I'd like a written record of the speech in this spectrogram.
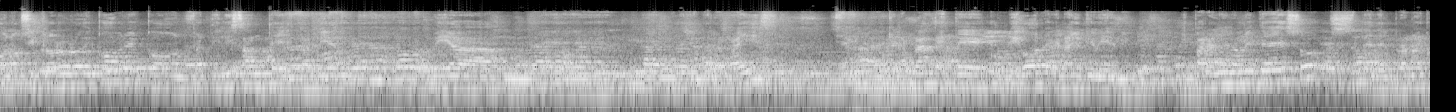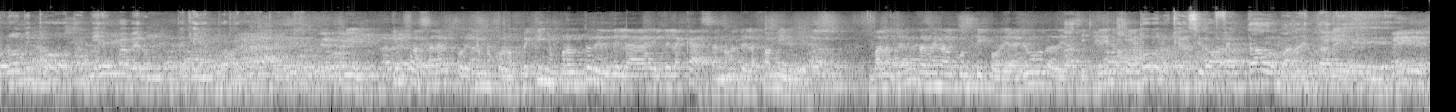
con oxicloruro de cobre, con fertilizante también vía eh, raíz para que la planta esté con vigor el año que viene. Y paralelamente a eso, desde el plano económico, también va a haber un pequeño importe. ¿Qué pasará, por ejemplo, con los pequeños productores de la, de la casa, ¿no? de la familia? ¿Van a tener también algún tipo de ayuda, de asistencia? Todos los que han sido afectados van a estar eh,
